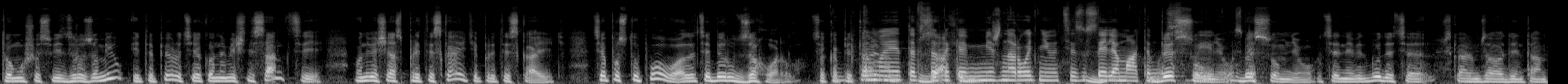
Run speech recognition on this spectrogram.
тому що світ зрозумів, і тепер ці економічні санкції вони весь час притискають і притискають. Це поступово, але це беруть за горло. Це капітально. Думаєте, все-таки міжнародні ці зусилля матимуть без сумніву, без сумніву. Це не відбудеться, скажімо, за один там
